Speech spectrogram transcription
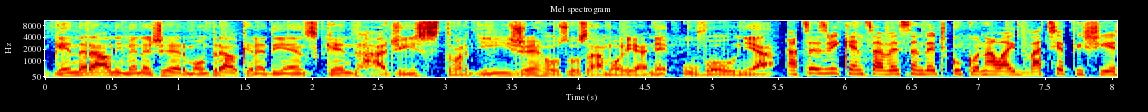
Generálny manažér Montreal Canadiens Kent Hughes tvrdí, že ho zo zámoria neuvoľnia. A cez víkend sa v SNDčku konal aj 26.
